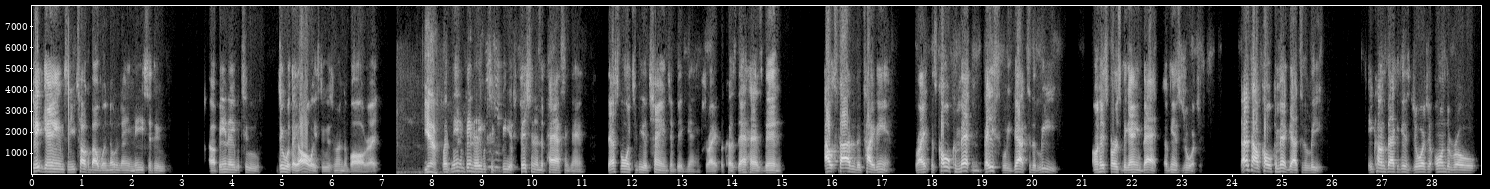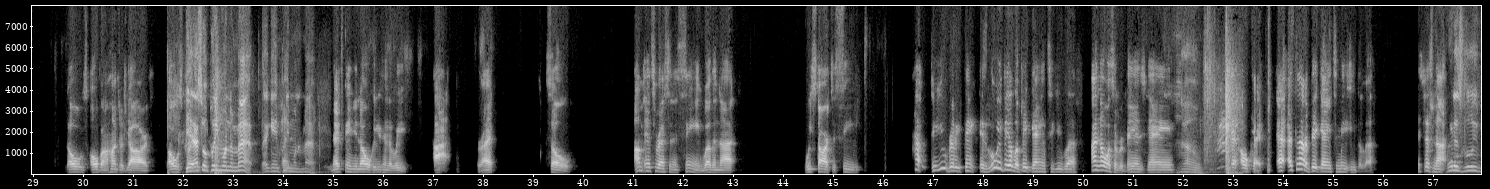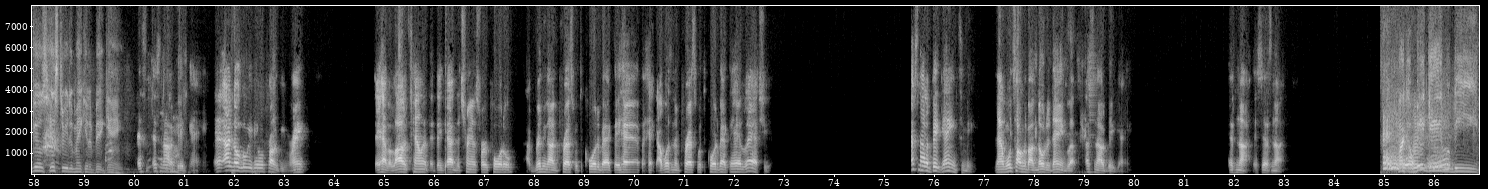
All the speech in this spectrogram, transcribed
Big games and you talk about what Notre Dame needs to do, uh, being able to do what they always do is run the ball, right? Yeah. But being being able to be efficient in the passing game, that's going to be a change in big games, right? Because that has been outside of the tight end, right? Because Cole Kmet basically got to the lead on his first big game back against Georgia. That's how Cole Kmet got to the lead. He comes back against Georgia on the road, goes over 100 yards, goes Yeah, that's what put him on the map. That game put him on the map. Next thing you know, he's in the league. Hot, right? So I'm interested in seeing whether or not we start to see how do you really think is Louisville a big game to you left? I know it's a revenge game. No. Eh, Okay. Eh, It's not a big game to me either, left. It's just not. What is Louisville's history to make it a big game? It's it's not a big game. And I know Louisville will probably be ranked. They have a lot of talent that they got in the transfer portal. I'm really not impressed with the quarterback they have. But heck, I wasn't impressed with the quarterback they had last year. That's not a big game to me. Now, when we're talking about Notre Dame level, that's not a big game. It's not. It's just not. Like a big game would be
